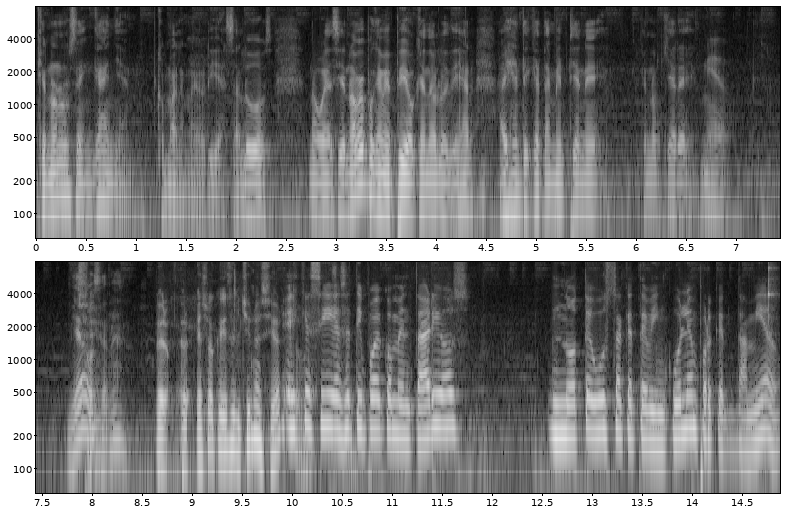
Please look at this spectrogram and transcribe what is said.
Que no nos engañan, como la mayoría. Saludos. No voy a decir nombre porque me pidió que no lo dijera. Hay gente que también tiene, que no quiere Miedo. miedo, Sí. ¿será? Pero, pero eso que dice el chino es cierto. Es que sí, ese tipo de comentarios no te gusta que te vinculen porque da miedo.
